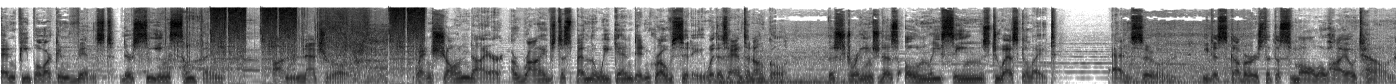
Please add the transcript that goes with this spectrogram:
and people are convinced they're seeing something unnatural. When Sean Dyer arrives to spend the weekend in Grove City with his aunt and uncle, the strangeness only seems to escalate. And soon, he discovers that the small Ohio town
